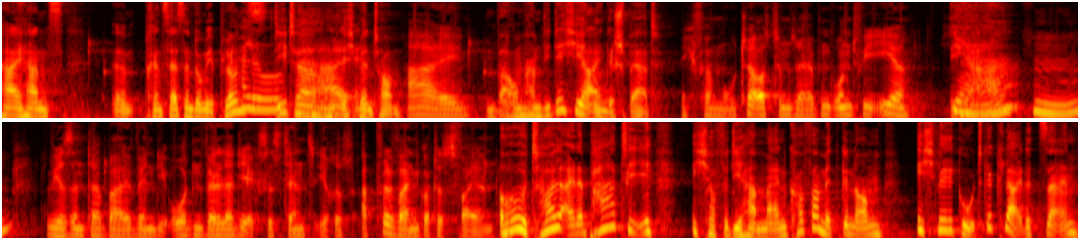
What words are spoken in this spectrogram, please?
Hi, Hans. Ähm, Prinzessin Dumiplunz, Hallo. Dieter Hi. und ich bin Tom. Hi. Warum haben die dich hier eingesperrt? Ich vermute aus demselben Grund wie ihr. Ja? Wir sind dabei, wenn die Odenwälder die Existenz ihres Apfelweingottes feiern. Oh, toll, eine Party. Ich hoffe, die haben meinen Koffer mitgenommen. Ich will gut gekleidet sein.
